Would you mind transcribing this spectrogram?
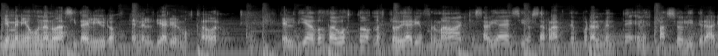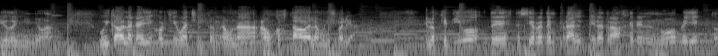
Bienvenidos a una nueva cita de libros en el diario El Mostrador. El día 2 de agosto, nuestro diario informaba que se había decidido cerrar temporalmente el espacio literario de Ñuñoa, ubicado en la calle Jorge Washington, a, a un costado de la municipalidad. El objetivo de este cierre temporal era trabajar en un nuevo proyecto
